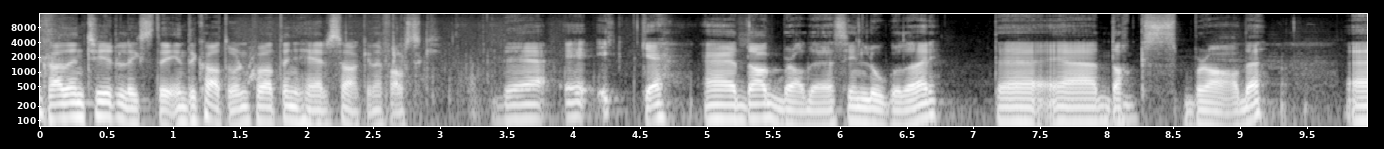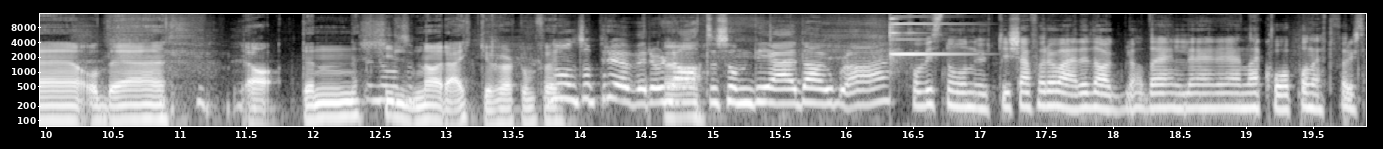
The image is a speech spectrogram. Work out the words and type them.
Hva er den tydeligste indikatoren på at denne saken er falsk? Det er ikke eh, Dagbladet sin logo der. Det er Dagsbladet. Eh, og det Ja, den kilden har jeg ikke hørt om før. Noen som prøver å Ja. late som de er Dagbladet. For hvis noen utgir seg for å være Dagbladet eller NRK på nett f.eks.,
